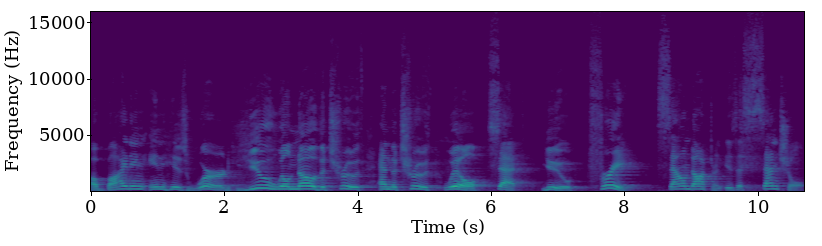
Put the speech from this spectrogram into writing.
abiding in his word, you will know the truth, and the truth will set you free. Sound doctrine is essential,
